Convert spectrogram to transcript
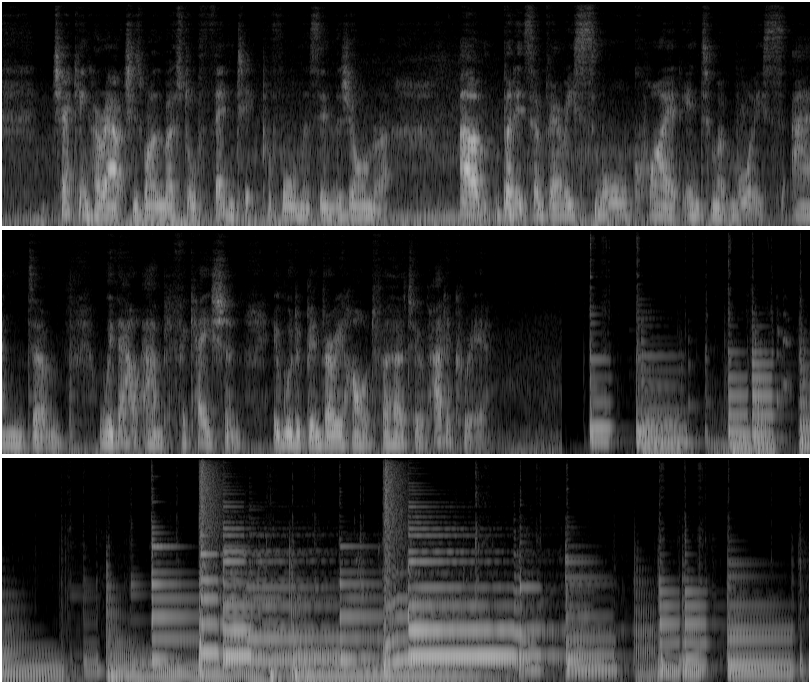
checking her out. She's one of the most authentic performers in the genre. Um, but it's a very small, quiet, intimate voice, and um, without amplification, it would have been very hard for her to have had a career.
